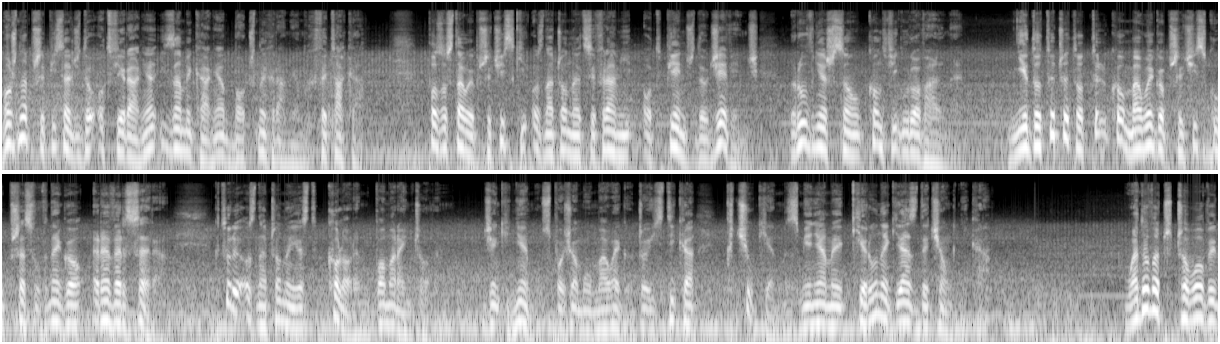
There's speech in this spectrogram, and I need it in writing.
można przypisać do otwierania i zamykania bocznych ramion chwytaka. Pozostałe przyciski oznaczone cyframi od 5 do 9 również są konfigurowalne. Nie dotyczy to tylko małego przycisku przesuwnego rewersera, który oznaczony jest kolorem pomarańczowym. Dzięki niemu z poziomu małego joysticka kciukiem zmieniamy kierunek jazdy ciągnika. Ładowacz czołowy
